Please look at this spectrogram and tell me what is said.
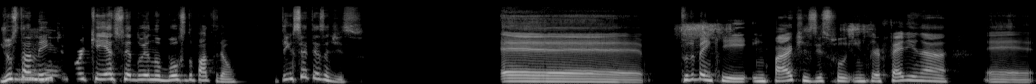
Justamente uhum. porque ia ser doer no bolso do patrão. Eu tenho certeza disso. É... Tudo bem que, em partes, isso interfere na. É...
